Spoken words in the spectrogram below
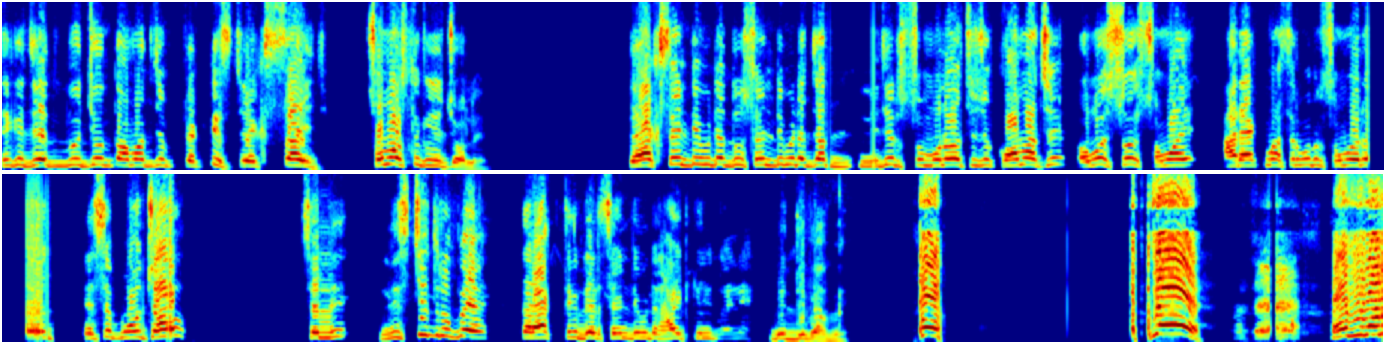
থেকে যে পর্যন্ত আমার যে প্র্যাকটিস যে এক্সারসাইজ সমস্ত কিছু চলে। তো এক সেন্টিমিটার দু সেন্টিমিটার যার নিজের মনে হচ্ছে যে কম আছে, অবশ্যই সময় আর এক মাসের মতো সময় এসে পৌঁছাও। সে নিশ্চিত রূপে তার এক থেকে দেড় সেন্টিমিটার হাইট কিন্তু বৃদ্ধি পাবে। অভিমান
